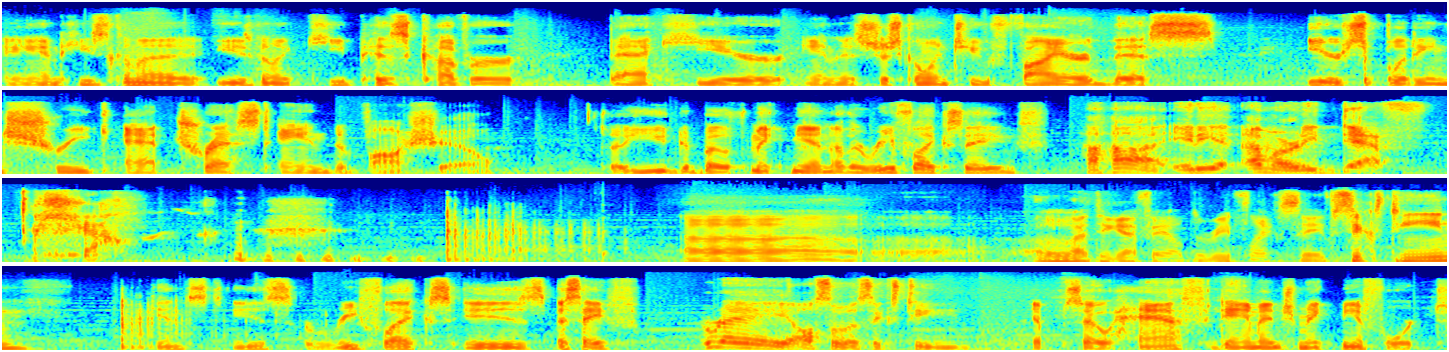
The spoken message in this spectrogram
And he's gonna he's gonna keep his cover back here, and is just going to fire this ear-splitting shriek at Trest and Devasho. So you to both make me another reflex save. Haha, idiot! I'm already deaf. Yeah. Uh, oh, I think I failed the reflex save. 16. Against is reflex is a safe. Hooray! Also a 16. Yep. So half damage. Make me a fort.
